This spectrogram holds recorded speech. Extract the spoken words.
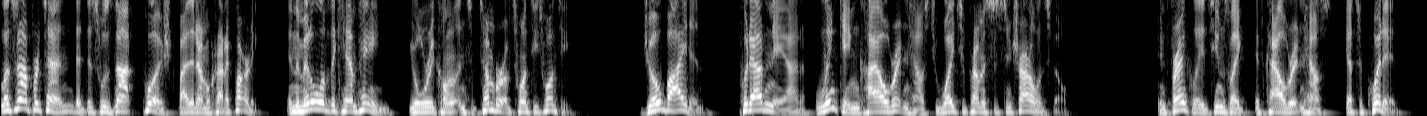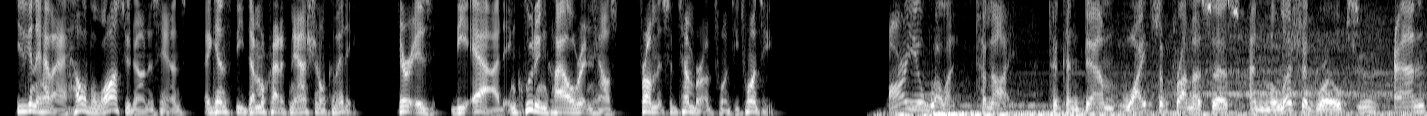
let's not pretend that this was not pushed by the Democratic Party. In the middle of the campaign, you'll recall in September of 2020, Joe Biden put out an ad linking Kyle Rittenhouse to white supremacists in Charlottesville. And frankly, it seems like if Kyle Rittenhouse gets acquitted, he's going to have a hell of a lawsuit on his hands against the Democratic National Committee. Here is the ad, including Kyle Rittenhouse from September of 2020. Are you willing tonight to condemn white supremacists and militia groups sure. and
